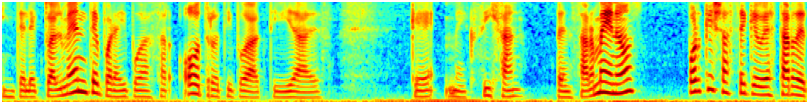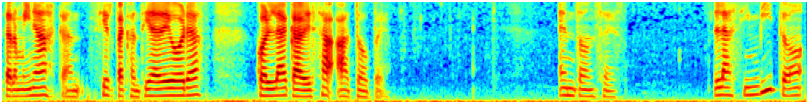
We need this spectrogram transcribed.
intelectualmente, por ahí puedo hacer otro tipo de actividades que me exijan pensar menos, porque ya sé que voy a estar determinadas cierta cantidad de horas con la cabeza a tope. Entonces, las invito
